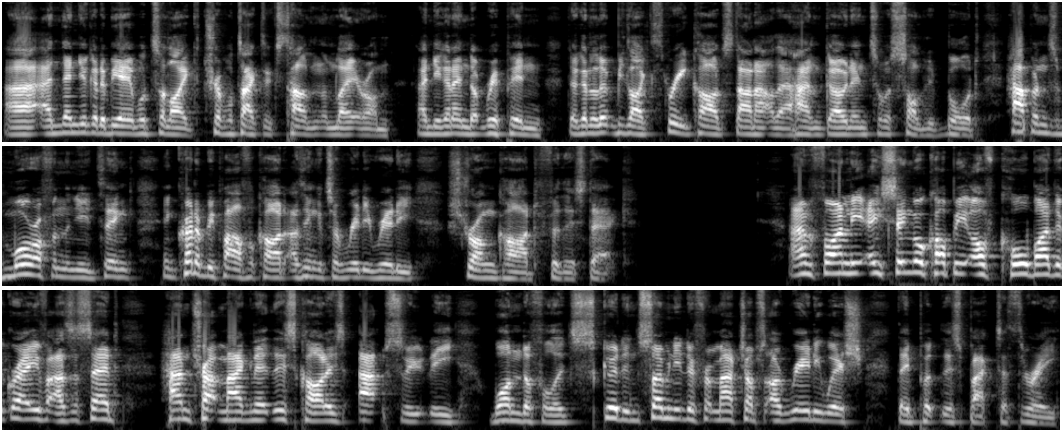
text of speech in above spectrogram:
uh, and then you're going to be able to like triple tactics talent them later on, and you're going to end up ripping. They're going to be like three cards down out of their hand going into a solid board. Happens more often than you'd think. Incredibly powerful card. I think it's a really, really strong card for this deck. And finally, a single copy of Call by the Grave. As I said, Hand Trap Magnet. This card is absolutely wonderful. It's good in so many different matchups. I really wish they put this back to three.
